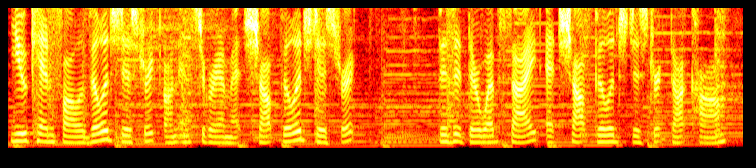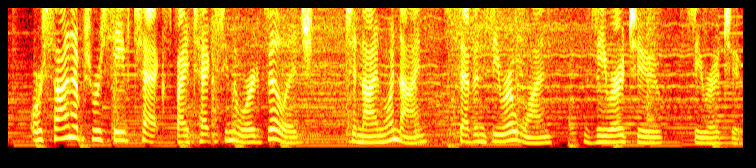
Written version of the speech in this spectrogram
you can follow Village District on Instagram at Shop Village District, visit their website at shopvillagedistrict.com, or sign up to receive texts by texting the word village to 919 701 0202.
